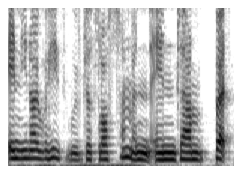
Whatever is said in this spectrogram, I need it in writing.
and you know he's we've just lost him, and and um, but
